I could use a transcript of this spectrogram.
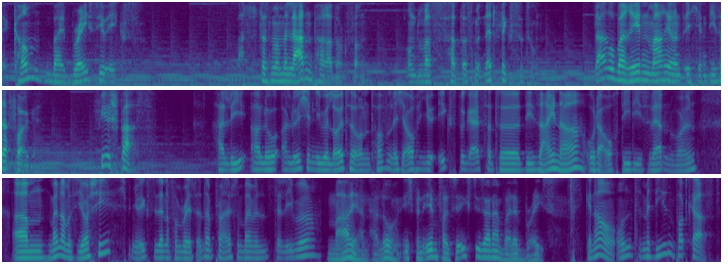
Willkommen bei Brace UX. Was ist das Marmeladenparadoxon? Und was hat das mit Netflix zu tun? Darüber reden Marion und ich in dieser Folge. Viel Spaß! Halli, hallo, hallöchen, liebe Leute und hoffentlich auch UX-begeisterte Designer oder auch die, die es werden wollen. Ähm, mein Name ist Yoshi, ich bin UX-Designer von Brace Enterprise und bei mir sitzt der liebe Marian, hallo. Ich bin ebenfalls UX-Designer bei der Brace. Genau, und mit diesem Podcast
